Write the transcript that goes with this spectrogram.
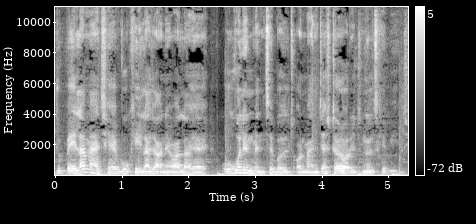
जो पहला मैच है, वो खेला जाने वाला है ओवल इन्विंसिबल्स और मैनचेस्टर ओरिजिनल्स के बीच।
